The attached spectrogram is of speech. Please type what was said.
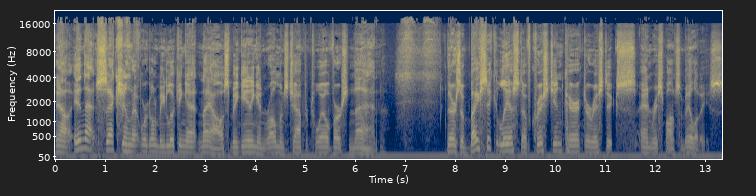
Now, in that section that we're going to be looking at now, it's beginning in Romans chapter 12, verse 9. There's a basic list of Christian characteristics and responsibilities.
